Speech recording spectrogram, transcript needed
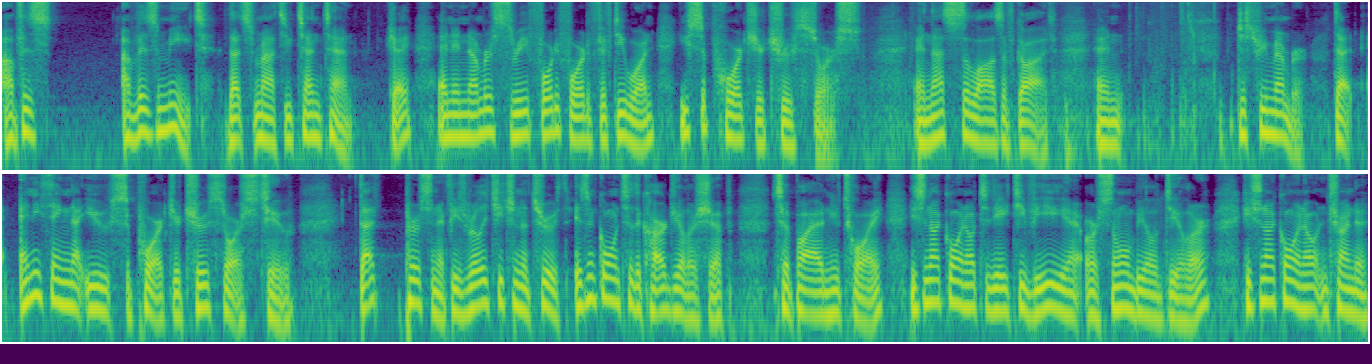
of his of his meat. That's Matthew 10 10. Okay. And in Numbers 3 44 to 51, you support your truth source. And that's the laws of God. And just remember that anything that you support your truth source to, that person, if he's really teaching the truth, isn't going to the car dealership to buy a new toy. He's not going out to the ATV or snowmobile dealer. He's not going out and trying to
